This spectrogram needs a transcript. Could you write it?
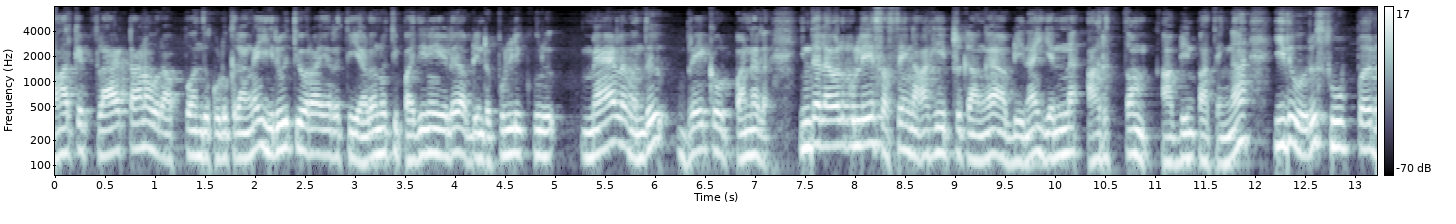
மார்க்கெட் ஃப்ளாட்டான ஒரு அப் வந்து கொடுக்குறாங்க. இருபத்தி ஓராயிரத்தி எழுநூற்றி பதினேழு அப்படின்ற புள்ளிக்கு மேலே வந்து பிரேக் அவுட் பண்ணலை. இந்த லெவலுக்குள்ளேயே சஸ்டைன் ஆகிட்டு இருக்காங்க அப்படின்னா என்ன அர்த்தம் அப்படின்னு பார்த்தீங்கன்னா இது ஒரு சூப்பர்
